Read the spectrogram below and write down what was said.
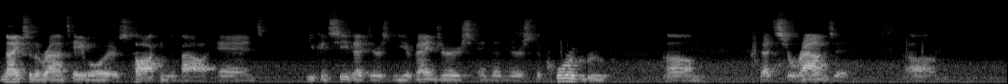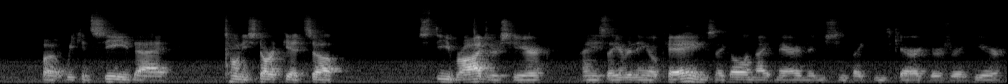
Knights of the Round Table that I was talking about. And you can see that there's the Avengers and then there's the core group um, that surrounds it. Um, but we can see that Tony Stark gets up Steve Rogers here, and he's like, everything okay? And he's like, oh, nightmare. And then you see like these characters right here.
